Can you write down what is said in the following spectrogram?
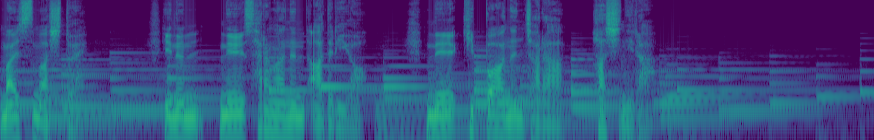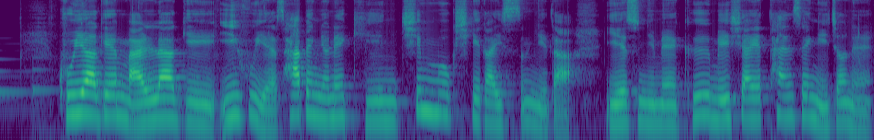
말씀하시되 이는 내 사랑하는 아들이요 내 기뻐하는 자라 하시니라 구약의 말라기 이후에 400년의 긴 침묵 시기가 있습니다. 예수님의 그 메시아의 탄생 이전에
